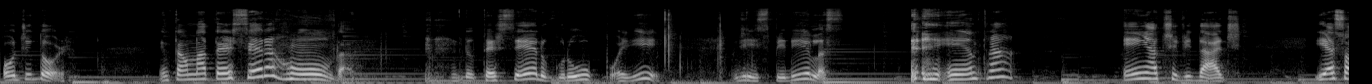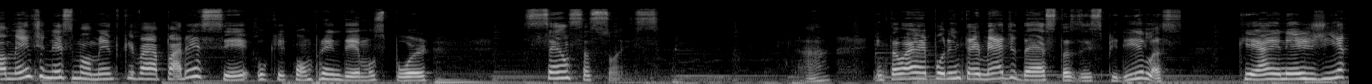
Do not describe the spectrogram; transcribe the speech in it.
ou de dor. Então, na terceira ronda do terceiro grupo aí de espirilas, entra em atividade. E é somente nesse momento que vai aparecer o que compreendemos por sensações. Tá? Então, é por intermédio destas espirilas que a energia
